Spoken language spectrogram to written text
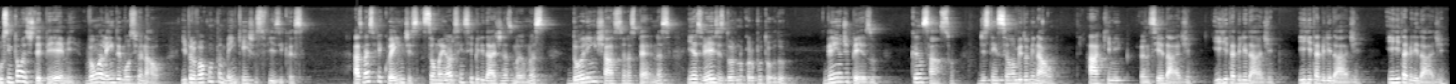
Os sintomas de TPM vão além do emocional e provocam também queixas físicas. As mais frequentes são maior sensibilidade nas mamas, dor e inchaço nas pernas e às vezes dor no corpo todo, ganho de peso, cansaço, distensão abdominal, acne, ansiedade, irritabilidade, irritabilidade, irritabilidade.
